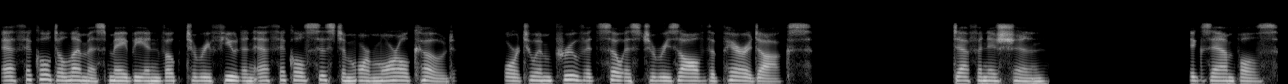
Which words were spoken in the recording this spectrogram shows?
ethical dilemmas may be invoked to refute an ethical system or moral code, or to improve it so as to resolve the paradox. Definition Examples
